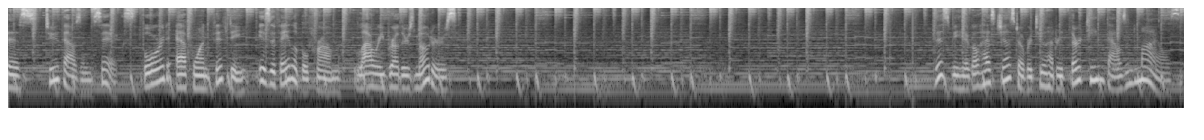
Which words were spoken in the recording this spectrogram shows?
This 2006 Ford F-150 is available from Lowery Brothers Motors. This vehicle has just over 213,000 miles.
